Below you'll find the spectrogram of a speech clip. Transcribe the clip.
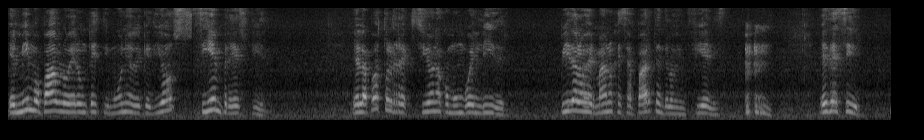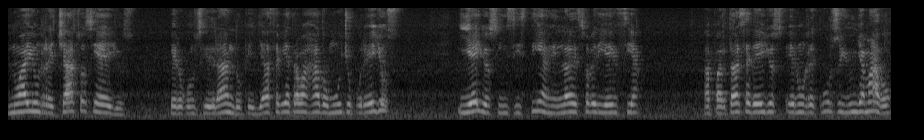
El mismo Pablo era un testimonio de que Dios siempre es fiel. El apóstol reacciona como un buen líder. Pide a los hermanos que se aparten de los infieles. Es decir, no hay un rechazo hacia ellos, pero considerando que ya se había trabajado mucho por ellos y ellos insistían en la desobediencia, apartarse de ellos era un recurso y un llamado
